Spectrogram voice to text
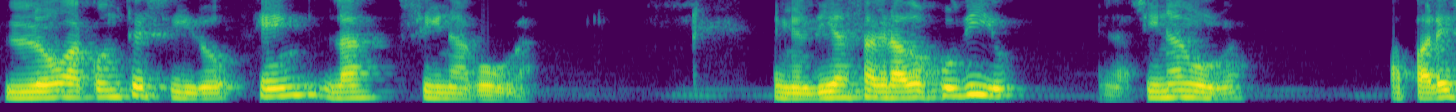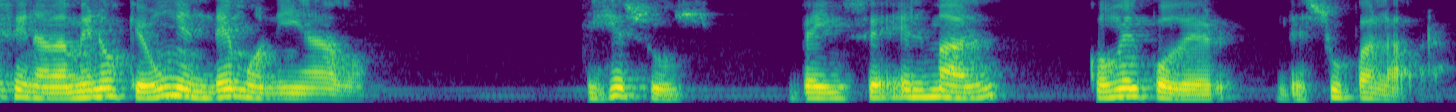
lo acontecido en la sinagoga. En el día sagrado judío, en la sinagoga, aparece nada menos que un endemoniado. Y Jesús vence el mal con el poder de su palabra.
